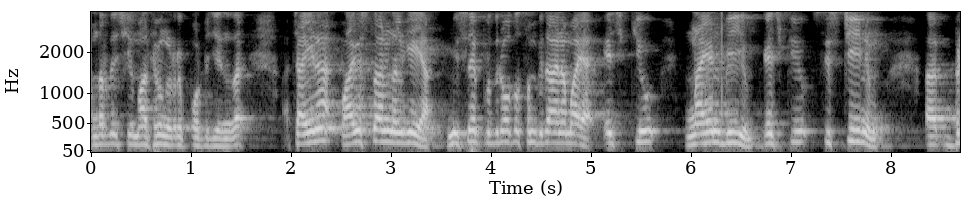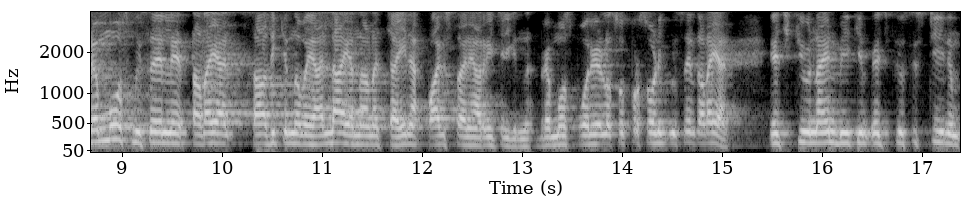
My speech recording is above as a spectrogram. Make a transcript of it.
അന്തർദേശീയ മാധ്യമങ്ങൾ റിപ്പോർട്ട് ചെയ്യുന്നത്. ചൈന പാകിസ്ഥാൻ നൽകിയ മിസൈൽ പ്രതിരോധ സംവിധാനമായ എച്ച് നയൻ ബിയും എച്ച് ക്യു സിക്സ്റ്റീനും ബ്രഹ്മോസ് മിസൈലിനെ തടയാൻ സാധിക്കുന്നവയല്ല എന്നാണ് ചൈന പാകിസ്ഥാനെ അറിയിച്ചിരിക്കുന്നത്. ബ്രഹ്മോസ് പോലെയുള്ള സൂപ്പർസോണിക് മിസൈൽ തടയാൻ എച്ച് ക്യു നയൻ ബിക്കും എച്ച് ക്യു സിക്സ്റ്റീനും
